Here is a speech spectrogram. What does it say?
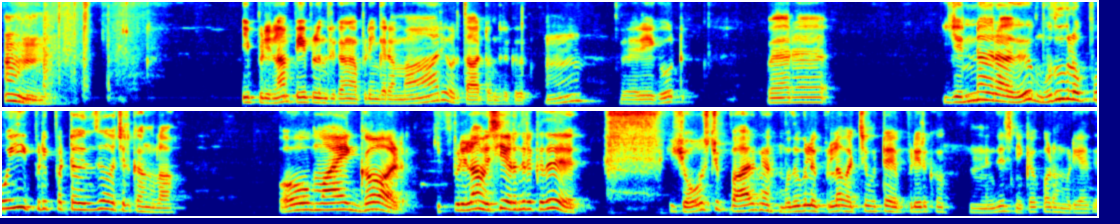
ம். இப்படிலாம் பீப்புள் இருந்திருக்காங்க அப்படிங்கிற மாதிரி ஒரு தாட் வந்திருக்குது. ம். Very good. வேற என்னதுடா இது? முதுகுல போய் இப்படிப்பட்ட இது வச்சிருக்காங்களா? ஓ மை காட்! இப்படிலாம் விஷயம் இருந்திருக்குது. யோசிச்சு பாருங்க. முதுகுல இப்படிலாம் வச்சு விட்டு எப்படி இருக்கும்? எந்திரிச்சு நிக்க கூட முடியாது.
